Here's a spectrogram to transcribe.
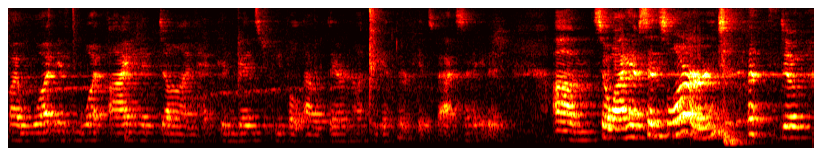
by what if what I had done had convinced people out there not to get their kids vaccinated. Um, so I have since learned to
